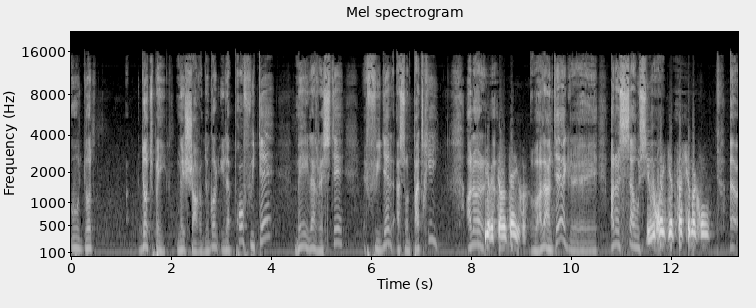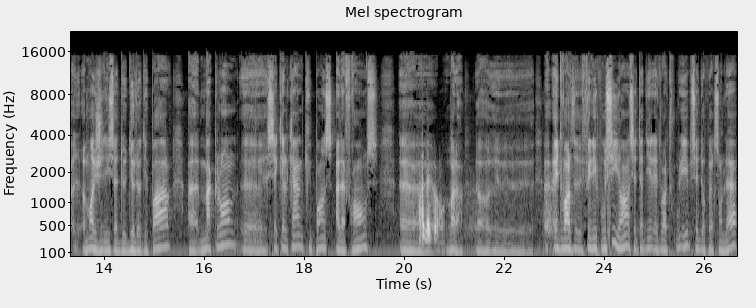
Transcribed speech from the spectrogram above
ou d'autres pays. Mais Charles de Gaulle, il a profité, mais il a resté fidèle à son patrie. Alors, il est resté intègre. Voilà, intègre. alors, ça aussi. Et vous croyez qu'il y a de ça chez Macron? Euh, Moi, je dis ça dès le départ. Macron, c'est quelqu'un qui pense à la France, euh, ah, d'accord. Voilà. Euh, euh, Edouard Philippe aussi, hein, c'est-à-dire Edouard Philippe, ces deux personnes-là.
